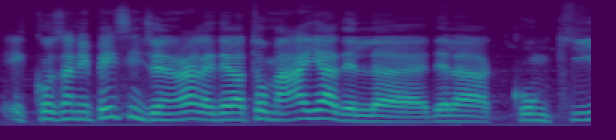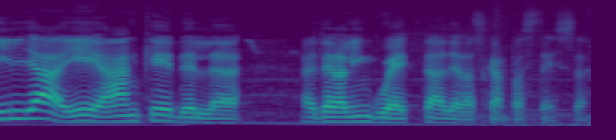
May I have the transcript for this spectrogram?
E cosa ne pensi in generale della tomaia, del, della conchiglia e anche del, eh, della linguetta della scarpa stessa?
